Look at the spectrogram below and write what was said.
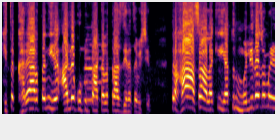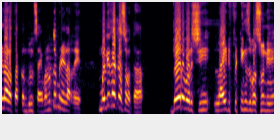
इथं खऱ्या अर्थाने हे आलं कुठून ताटाला त्रास देण्याचा विषय. तर हा असा आला की ह्यातून मलिदा जो मिळणार होता कंदुल साहेबांना तो मिळणार नाही. मलिदा कसा होता? दरवर्षी लाइट फिटिंग्स बसवणे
